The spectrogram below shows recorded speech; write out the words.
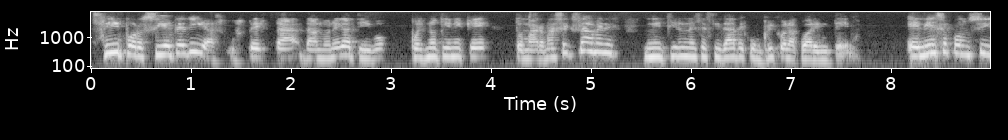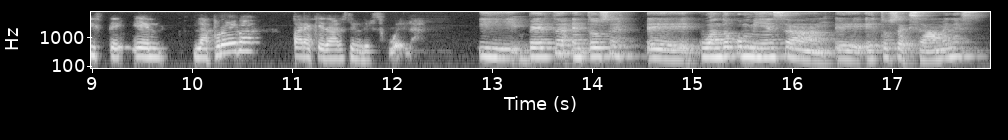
Si por siete días usted está dando negativo, pues no tiene que tomar más exámenes ni tiene necesidad de cumplir con la cuarentena. En eso consiste el, la prueba para quedarse en la escuela. Y Berta, entonces, eh, ¿cuándo comienzan eh, estos exámenes?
